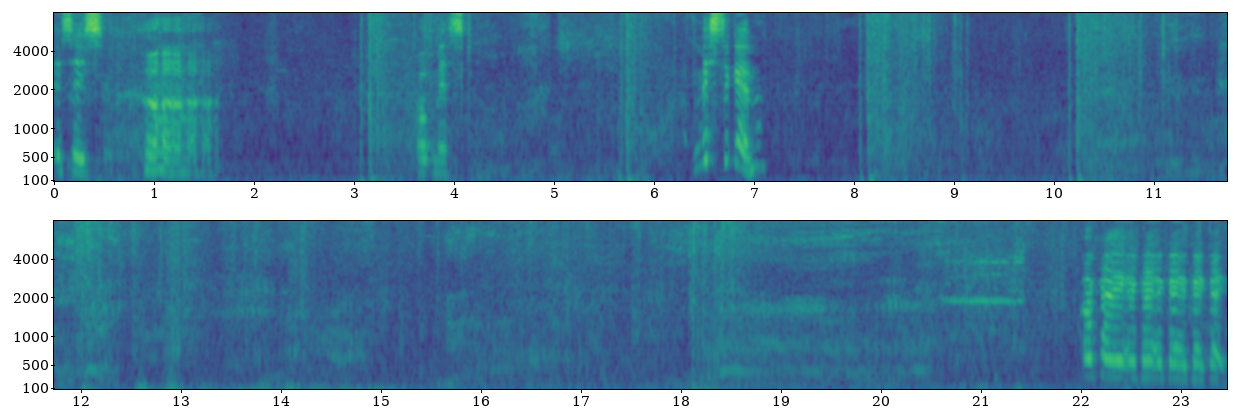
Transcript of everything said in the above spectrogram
This is. oh, missed. Missed again. Okay, okay, okay, okay, okay.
